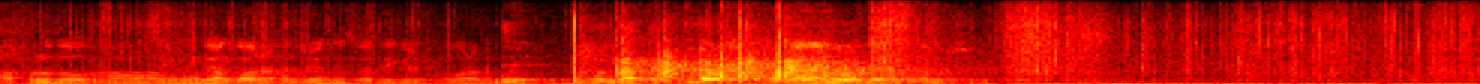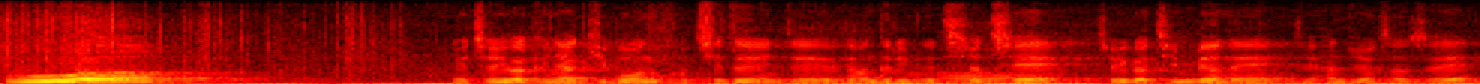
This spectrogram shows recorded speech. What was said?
앞으로도 어. 승승장구하는 한주혁 선수가 되길 응원합니다. 네, 감사합니다. 딱 뜯어, 네, 뜯어, 네, 뜯어. 뜯어보시고. 우와. 네, 저희가 그냥 기본 코치들 이제 회원들이 입는 티셔츠에 저희가 뒷면에 이제 한주혁 선수의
